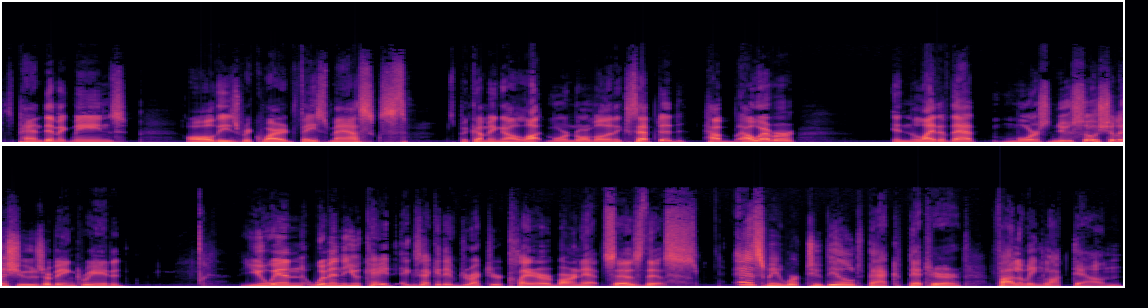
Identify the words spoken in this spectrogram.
This pandemic means all these required face masks It's becoming a lot more normal and accepted. However, in light of that, more new social issues are being created. UN Women UK Executive Director Claire Barnett says this As we work to build back better following lockdown,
